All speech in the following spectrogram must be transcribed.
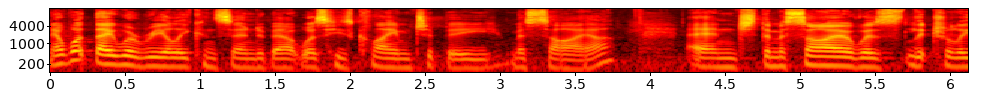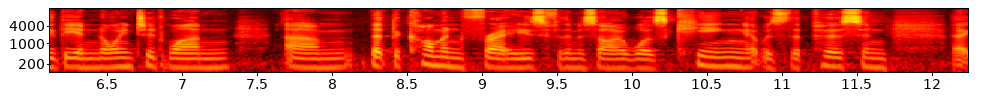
Now, what they were really concerned about was his claim to be Messiah. And the Messiah was literally the anointed one, um, but the common phrase for the Messiah was king. It was the person, uh,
